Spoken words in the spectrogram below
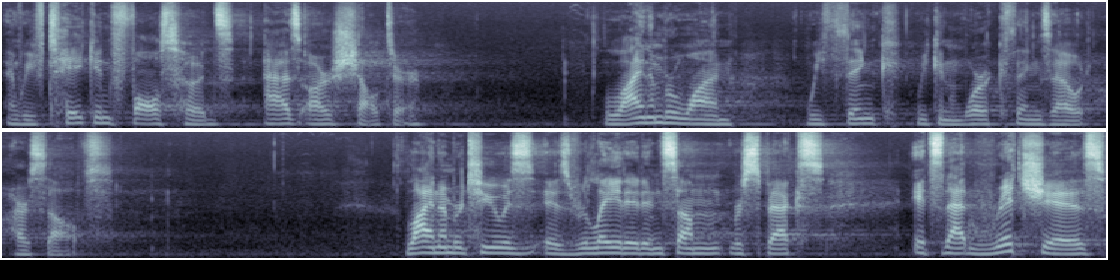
and we've taken falsehoods as our shelter. Lie number one we think we can work things out ourselves. Lie number two is, is related in some respects. It's that riches,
